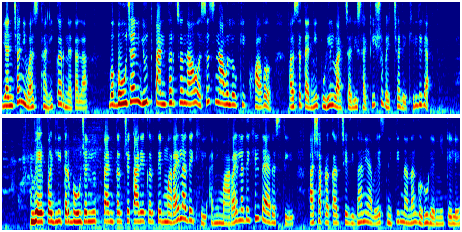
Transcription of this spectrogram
यांच्या निवासस्थानी करण्यात आला. व बहुजन युथ पॅन्थरचं नाव असंच नावलौकिक व्हावं असं त्यांनी पुढील वाटचालीसाठी शुभेच्छा देखील दिल्या. वेळ पडली तर बहुजन युथ पॅन्थरचे कार्यकर्ते मरायला देखील आणि मारायला देखील तयार असतील अशा प्रकारचे विधान यावेळेस नितीन नाना गरुड यांनी केले.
